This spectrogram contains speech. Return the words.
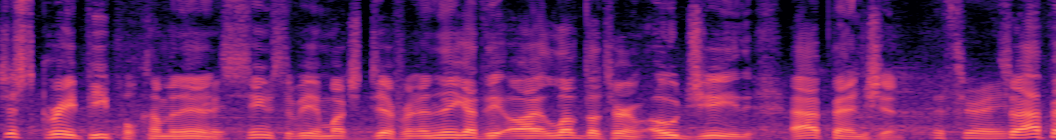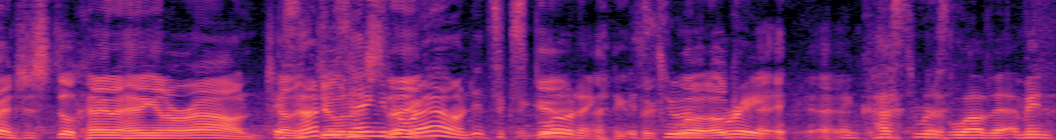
Just great people coming in. Right. It seems to be a much different. And then you got the. I love the term OG, App Engine. That's right. So App Engine's still kind of hanging around. It's not just its hanging thing. around, it's exploding. Again, it's explode- doing great, okay. and customers love it. I mean,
